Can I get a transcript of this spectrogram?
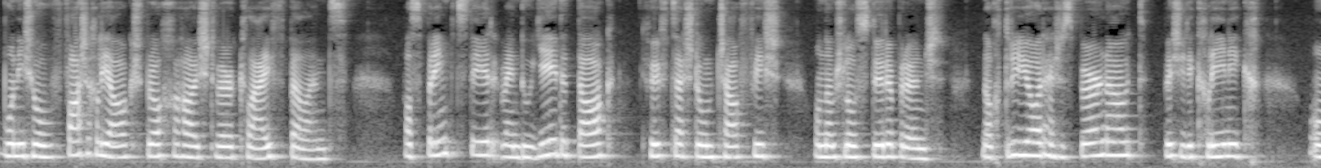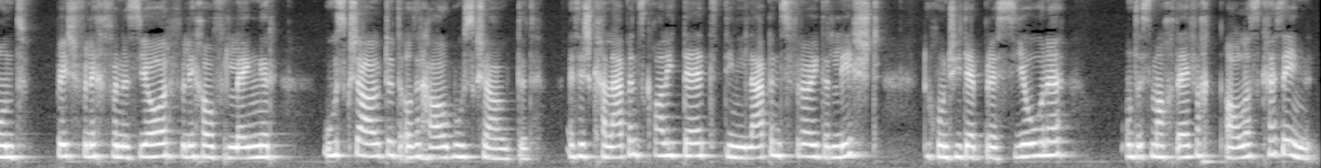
den ich schon fast ein bisschen angesprochen habe, ist die Work-Life-Balance. Was bringt es dir, wenn du jeden Tag 15 Stunden arbeitest und am Schluss durchbrennst? Nach drei Jahren hast du ein Burnout, bist in der Klinik und bist vielleicht für ein Jahr, vielleicht auch für länger, ausgeschaltet oder halb ausgeschaltet. Es ist keine Lebensqualität, deine Lebensfreude erlischt, du kommst in Depressionen und es macht einfach alles keinen Sinn.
